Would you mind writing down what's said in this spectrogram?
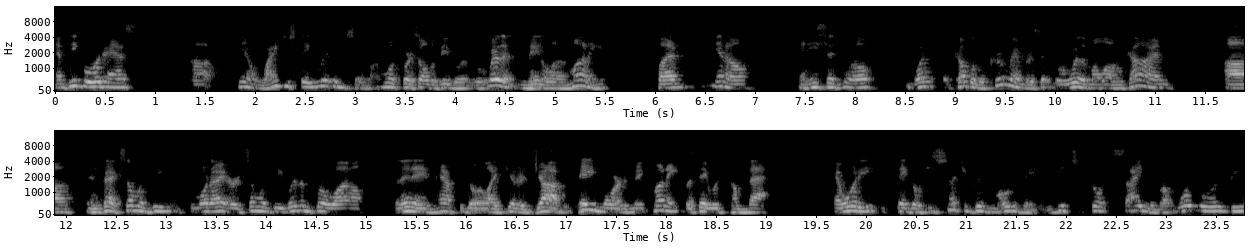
And people would ask, uh, you know, why'd you stay with him so long? Well, of course, all the people that were with him made a lot of money, but you know, and he said, well, one a couple of the crew members that were with him a long time. Uh, in fact, some would be, from what I heard, some would be with him for a while, and then they'd have to go like get a job paid more to make money, but they would come back. And what he, they go, he's such a good motivator. He gets you so excited about what will it be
